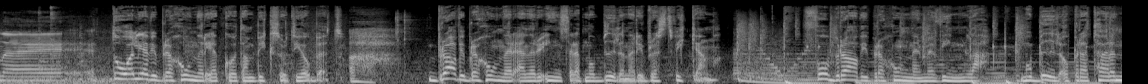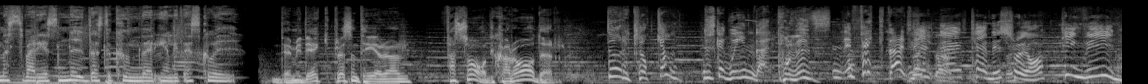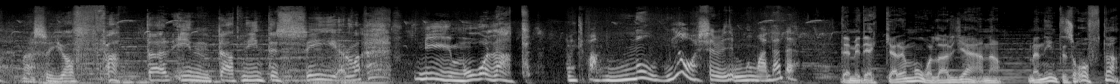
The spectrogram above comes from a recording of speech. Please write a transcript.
Nej. Dåliga vibrationer är att gå utan byxor till jobbet. Ah. Bra vibrationer är när du inser att mobilen är i bröstfickan. Få bra vibrationer med Vimla. Mobiloperatören med Sveriges nöjdaste kunder enligt SKI. Demideck presenterar Fasadcharader. Dörrklockan. Du ska gå in där. Polis? Effektar? Nej, tennis tror jag. Pingvin. Alltså, jag fattar inte att ni inte ser. Nymålat. Men det var många år sedan vi målade. Demideckare målar gärna, men inte så ofta.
